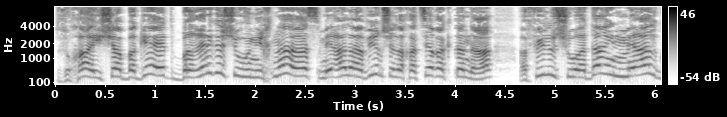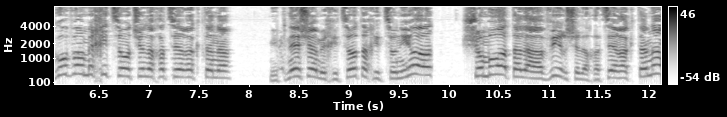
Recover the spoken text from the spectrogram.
זוכה האישה בגט ברגע שהוא נכנס מעל האוויר של החצר הקטנה, אפילו שהוא עדיין מעל גובה המחיצות של החצר הקטנה. מפני שהמחיצות החיצוניות שומרות על האוויר של החצר הקטנה,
